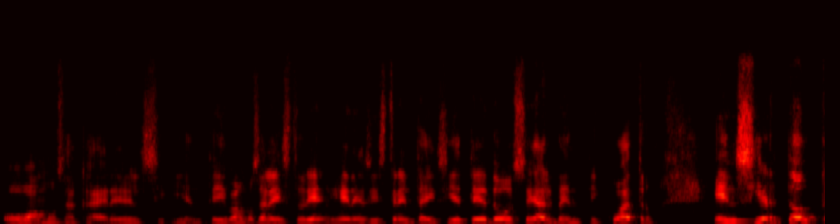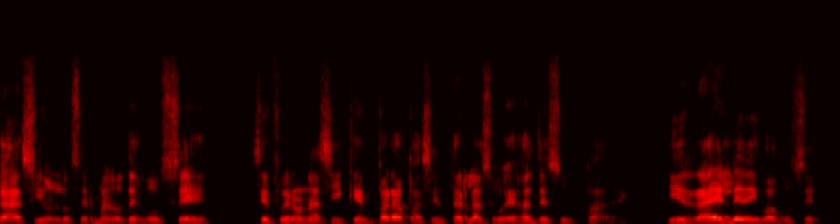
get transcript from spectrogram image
o vamos a caer en el siguiente. Y vamos a la historia en Génesis 37, 12 al 24. En cierta ocasión, los hermanos de José se fueron a Siquén para apacentar las ovejas de su padre. Israel le dijo a José,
